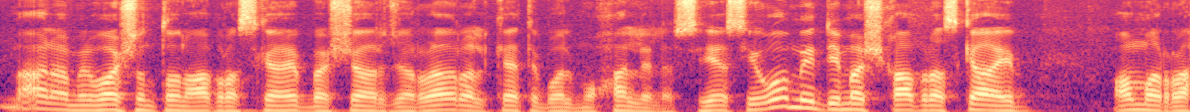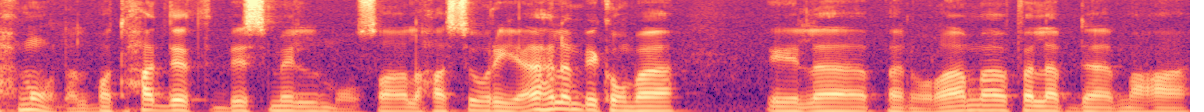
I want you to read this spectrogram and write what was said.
معنا من واشنطن عبر سكايب بشار جرار الكاتب والمحلل السياسي ومن دمشق عبر سكايب عمر رحمون المتحدث باسم المصالحة السورية. أهلا بكما إلى بانوراما. فلابدأ مع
